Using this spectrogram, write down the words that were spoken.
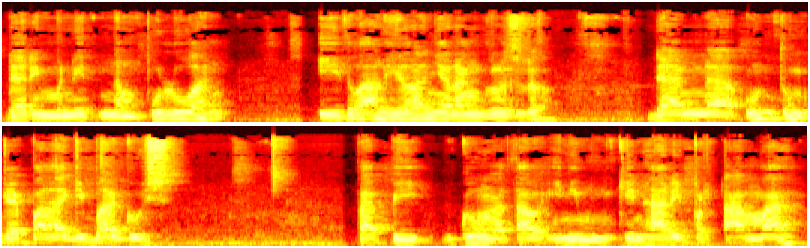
Dari menit 60-an itu Al Hilal nyerang terus loh. Dan uh, untung Kepa lagi bagus. Tapi gue nggak tahu ini mungkin hari pertama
